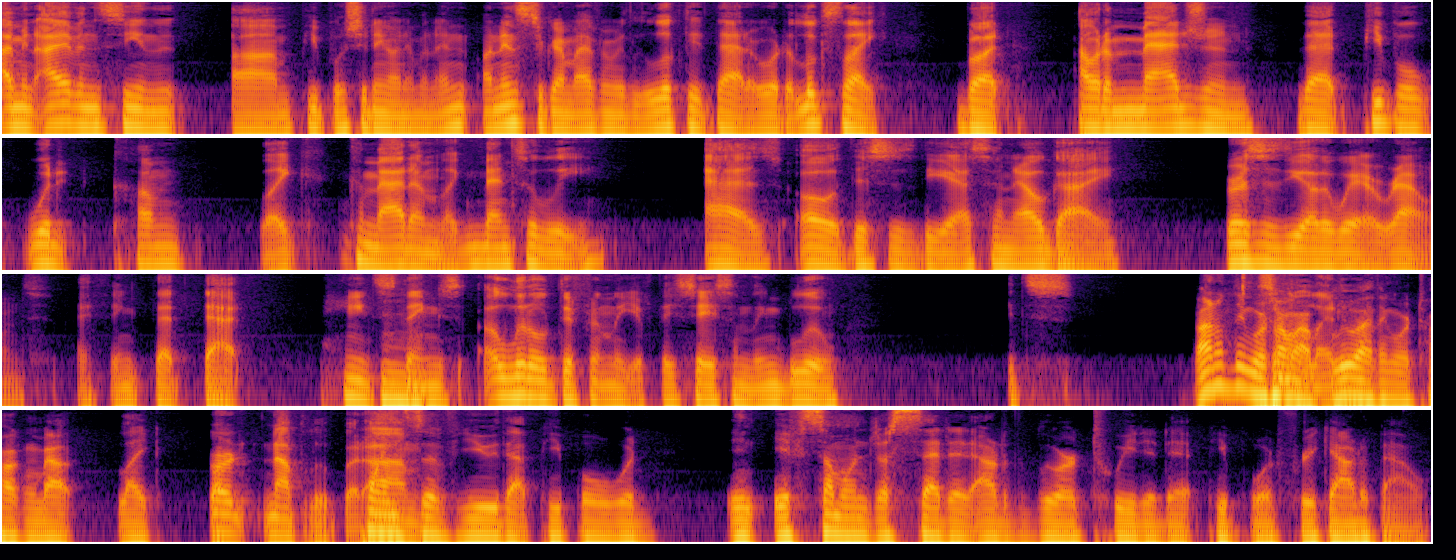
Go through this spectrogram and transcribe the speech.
I mean, I haven't seen um, people shitting on him on, on Instagram. I haven't really looked at that or what it looks like, but I would imagine that people would come like come at him like mentally as, oh, this is the SNL guy, versus the other way around. I think that that paints Mhm. things a little differently if they say something blue. It's I don't think we're talking about later. blue. I think we're talking about like or not blue, but um, points of view that people would, if someone just said it out of the blue or tweeted it, people would freak out about.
